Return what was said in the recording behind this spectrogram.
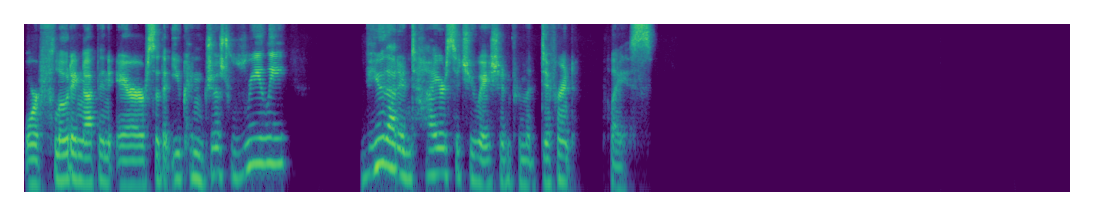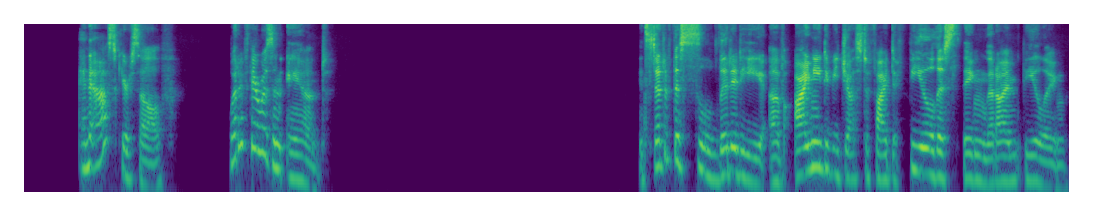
or floating up in air so that you can just really view that entire situation from a different place. And ask yourself, what if there was an and? Instead of the solidity of, I need to be justified to feel this thing that I'm feeling.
